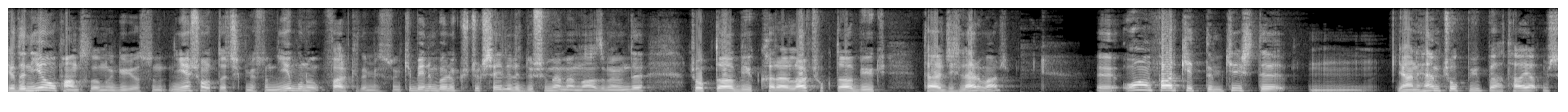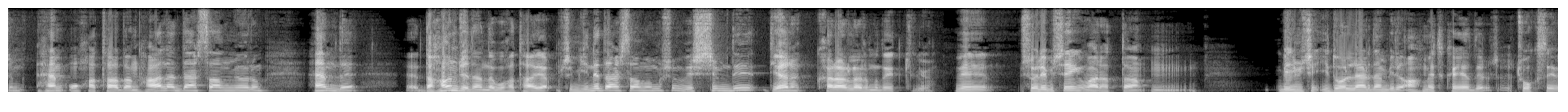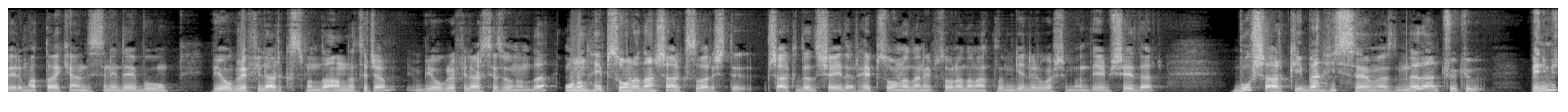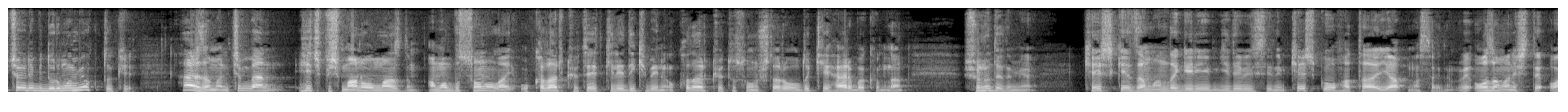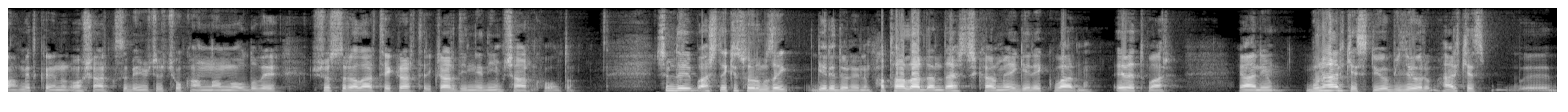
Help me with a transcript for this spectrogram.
Ya da niye o pantolonu giyiyorsun? Niye şortla çıkmıyorsun? Niye bunu fark edemiyorsun ki? Benim böyle küçük şeyleri düşünmemem lazım. Önümde çok daha büyük kararlar, çok daha büyük tercihler var. E, o an fark ettim ki işte hmm, yani hem çok büyük bir hata yapmışım hem o hatadan hala ders almıyorum hem de daha önceden de bu hata yapmışım. Yine ders almamışım ve şimdi diğer kararlarımı da etkiliyor. Ve şöyle bir şey var hatta hmm, benim için idollerden biri Ahmet Kaya'dır. Çok severim. Hatta kendisini de bu biyografiler kısmında anlatacağım. Biyografiler sezonunda. Onun hep sonradan şarkısı var işte. Şarkıda da şey der. Hep sonradan hep sonradan aklım gelir başıma diye bir şey der. Bu şarkıyı ben hiç sevmezdim. Neden? Çünkü benim hiç öyle bir durumum yoktu ki. Her zaman için ben hiç pişman olmazdım. Ama bu son olay o kadar kötü etkiledi ki beni. O kadar kötü sonuçları oldu ki her bakımdan. Şunu dedim ya. Keşke zamanda geriye gidebilseydim. Keşke o hatayı yapmasaydım. Ve o zaman işte Ahmet Kaya'nın o şarkısı benim için çok anlamlı oldu ve şu sıralar tekrar tekrar dinlediğim şarkı oldu. Şimdi baştaki sorumuza geri dönelim. Hatalardan ders çıkarmaya gerek var mı? Evet var. Yani bunu herkes diyor biliyorum. Herkes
